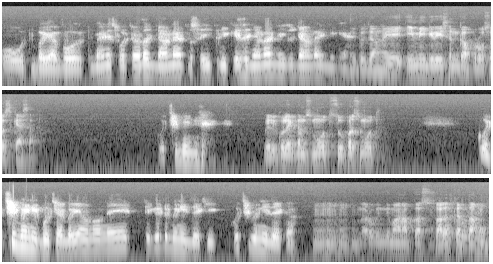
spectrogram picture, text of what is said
बहुत भैया बहुत मैंने सोचा था जाना है तो सही तरीके से जाना नहीं तो जाना ही नहीं है। नहीं तो जाना ये इमिग्रेशन का प्रोसेस कैसा था? कुछ भी नहीं। बिल्कुल एकदम स्मूथ सुपर स्मूथ कुछ भी नहीं पूछा भैया उन्होंने टिकट भी नहीं देखी कुछ भी नहीं देखा। मैं बिंदीमान आपका स्वागत करता हूँ।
